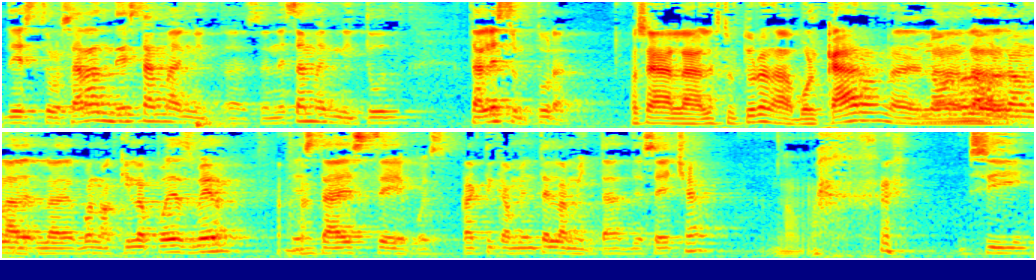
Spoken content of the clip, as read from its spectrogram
destrozaran de esta magnitud, en esta magnitud tal estructura? O sea, la, la estructura la volcaron. La, No, no la volcaron, bueno, aquí la puedes ver, está este, pues prácticamente la mitad deshecha. No, Sí,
